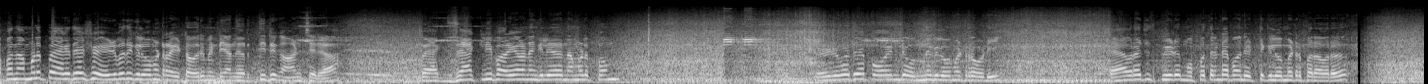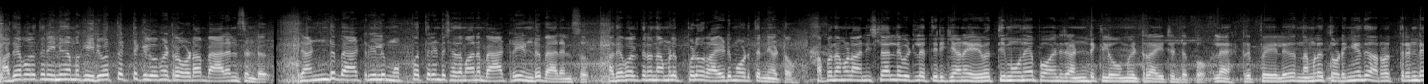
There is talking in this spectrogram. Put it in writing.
അപ്പം നമ്മളിപ്പോൾ ഏകദേശം എഴുപത് കിലോമീറ്റർ ആയിട്ടോ? ഒരു മിനിറ്റ് ഞാൻ നിർത്തിയിട്ട് കാണിച്ചു തരാം. ഇപ്പോൾ എക്സാക്ട്ലി പറയുകയാണെങ്കിൽ നമ്മളിപ്പം എഴുപത് പോയിന്റ് ഒന്ന് കിലോമീറ്റർ ഓടി. ആവറേജ് സ്പീഡ് മുപ്പത്തിരണ്ട് പോയിന്റ് എട്ട് കിലോമീറ്റർ പെർ അവർ അതേപോലെ തന്നെ ഇനി നമുക്ക് ഇരുപത്തെട്ട് കിലോമീറ്റർ ഓടാൻ ബാലൻസ് ഉണ്ട്. രണ്ട് ബാറ്ററിയിൽ മുപ്പത്തിരണ്ട് ശതമാനം ബാറ്ററി ഉണ്ട് ബാലൻസ്. അതേപോലെ തന്നെ നമ്മൾ ഇപ്പോഴും റൈഡ് മോഡ് തന്നെ കേട്ടോ. അപ്പോൾ നമ്മൾ അനിശ്ലാലിന്റെ വീട്ടിലെത്തിയിരിക്കുകയാണ് എഴുപത്തി മൂന്ന് പോയിന്റ് രണ്ട് കിലോമീറ്റർ ആയിട്ടുണ്ട് ഇപ്പോൾ അല്ലേ? ട്രിപ്പയിൽ നമ്മൾ തുടങ്ങിയത് അറുപത്തിരണ്ട്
